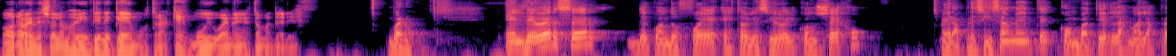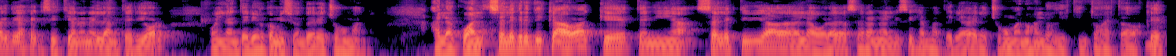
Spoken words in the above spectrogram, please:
Ahora Venezuela más bien tiene que demostrar que es muy buena en esta materia. Bueno, el deber ser de cuando fue establecido el Consejo era precisamente combatir las malas prácticas que existían en el anterior o en la anterior Comisión de Derechos Humanos a la cual se le criticaba que tenía selectividad a la hora de hacer análisis en materia de derechos humanos en los distintos estados que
